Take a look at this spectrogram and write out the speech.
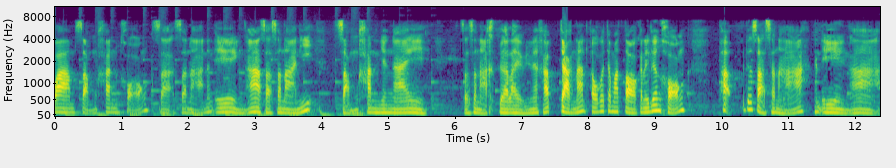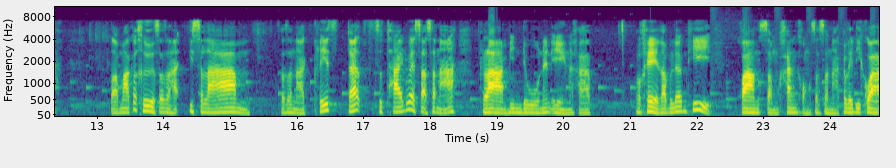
ความสำคัญของศาสนานั่นเองอ่าศาสนานี้สำคัญยังไง ศาสนาคืออะไรแบบนี้นะครับ จากนั้นเราก็จะมาต่อกันในเรื่องของพระพุทธศาสนานั่นเองอ่าต่อมาก็คือศาสนาอิสลาม ศาสนาคริสต์และสุดท้ายด้วยศาสนาพราหมณ์ฮินดูนั่นเองนะครับ โอเค เราไปเริ่มที่ความสำคัญของศาสนากันเลยดีกว่า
